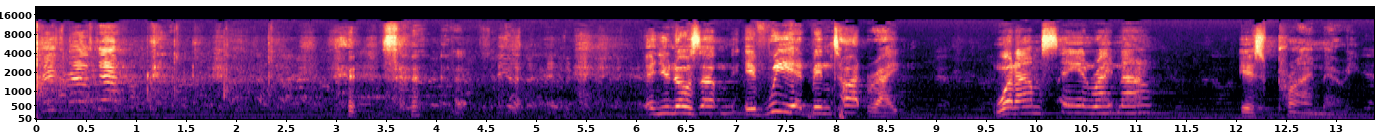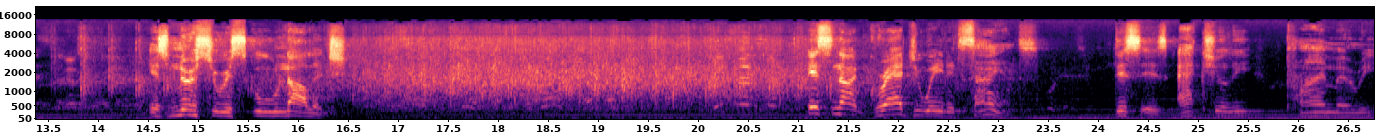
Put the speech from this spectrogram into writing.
Teach, minister. And you know something? If we had been taught right, what I'm saying right now is primary. It's nursery school knowledge. It's not graduated science. This is actually primary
